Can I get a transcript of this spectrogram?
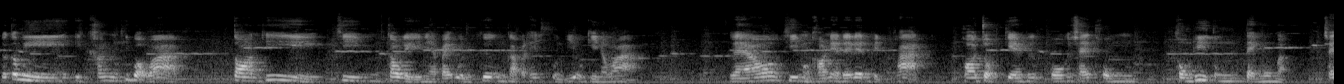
แล้วก็มีอีกครั้งหนึ่งที่บอกว่า ตอนที่ทีมเกาหลีเนี่ยไปอุ่นเครื่องกับประเทศญี่ปุ่นที่โอกินาวาแล้วทีมของเขาเนี่ยได้เล่นผิดพลาด พอจบเกมพึบโค้ชก็ใช้ธงธงที่ตรงเตะมุมอะใช้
